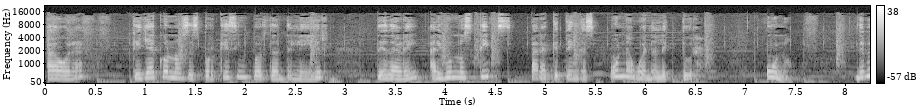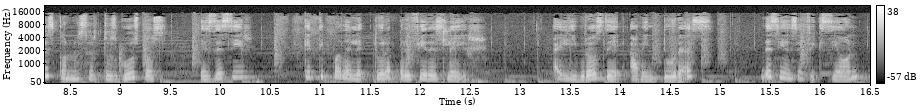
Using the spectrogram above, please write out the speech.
Ahora que ya conoces por qué es importante leer, te daré algunos tips para que tengas una buena lectura. 1. Debes conocer tus gustos, es decir, qué tipo de lectura prefieres leer. Hay libros de aventuras, de ciencia ficción,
